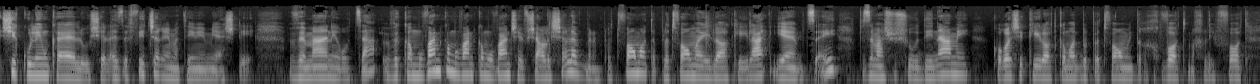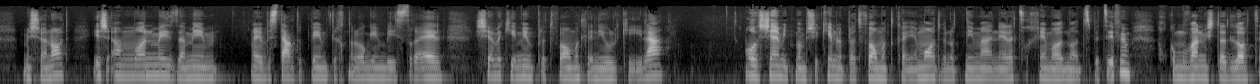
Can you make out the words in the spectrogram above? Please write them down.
שיקולים כאלו של איזה פיצ'רים מתאימים יש לי, ומה אני רוצה, וכמובן, כמובן, כמובן שאפשר לשלב בין פלטפורמות, הפלטפורמה היא לא הקהילה, היא האמצעי, וזה משהו שהוא דינמי, קורה שקהילות קמות בפלטפורמה מתרחבות, מחליפות, משנות, יש המון מיזמים. אה, וסטארט-אפים טכנולוגיים בישראל שמקימים פלטפורמות לניהול קהילה. או שהם מתממשקים לפלטפורמות קיימות ונותנים מענה לצרכים מאוד מאוד ספציפיים. אנחנו כמובן משתדלות,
